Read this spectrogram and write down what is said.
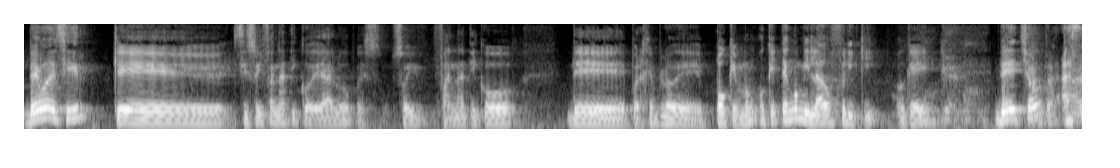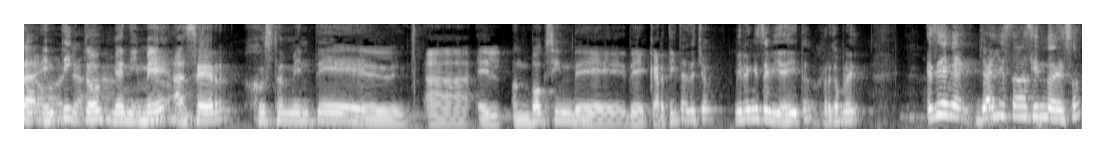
debo decir que si soy fanático de algo, pues soy fanático de, por ejemplo, de Pokémon. Ok, tengo mi lado friki, ok. De hecho, hasta en "Aló, TikTok me animé ya". a hacer justamente el, ah, el unboxing de, de cartitas. De hecho, miren ese videito, por ejemplo. Ese ya yo estaba haciendo eso.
